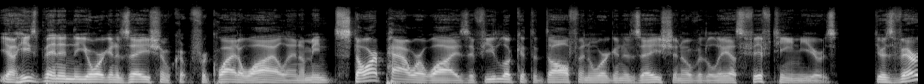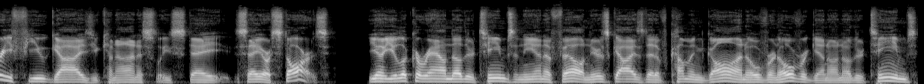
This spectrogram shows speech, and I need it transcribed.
yeah, he's been in the organization for quite a while. And I mean, star power wise, if you look at the Dolphin organization over the last 15 years, there's very few guys you can honestly stay, say are stars. You know, you look around other teams in the NFL, and there's guys that have come and gone over and over again on other teams.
